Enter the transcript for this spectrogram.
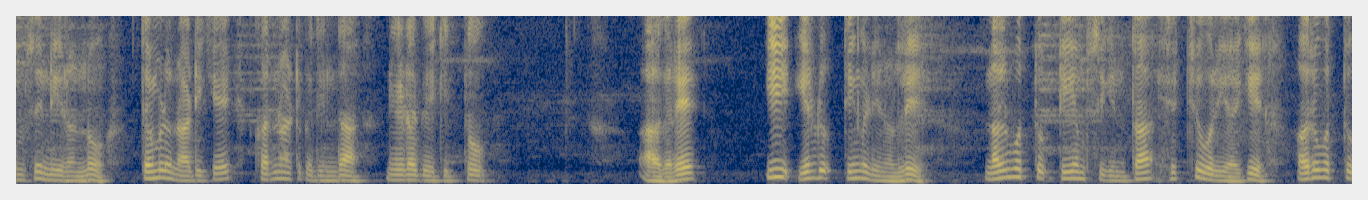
ಎಂ ಸಿ ನೀರನ್ನು ತಮಿಳುನಾಡಿಗೆ ಕರ್ನಾಟಕದಿಂದ ನೀಡಬೇಕಿತ್ತು. ಆದರೆ ಈ ಎರಡು ತಿಂಗಳಿನಲ್ಲಿ ನಲವತ್ತು ಟಿ ಎಂ ಸಿಗಿಂತ ಹೆಚ್ಚುವರಿಯಾಗಿ ಅರುವತ್ತು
